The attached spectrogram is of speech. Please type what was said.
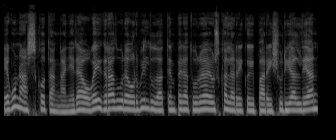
egun askotan gainera, hogei gradura hurbildu da temperatura Euskal Herriko ipar isurialdean,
